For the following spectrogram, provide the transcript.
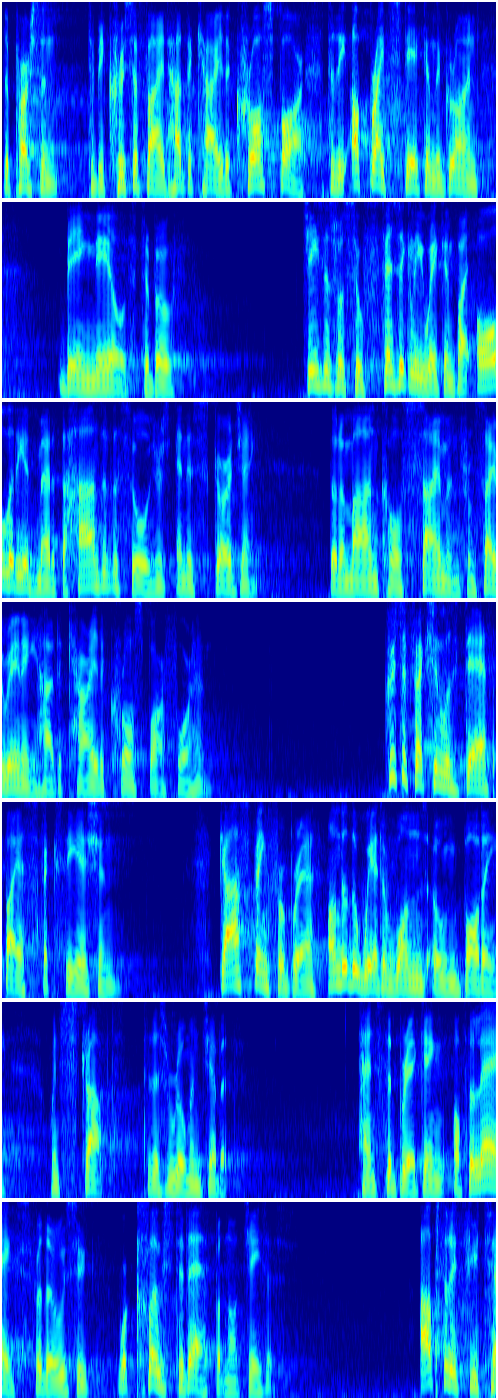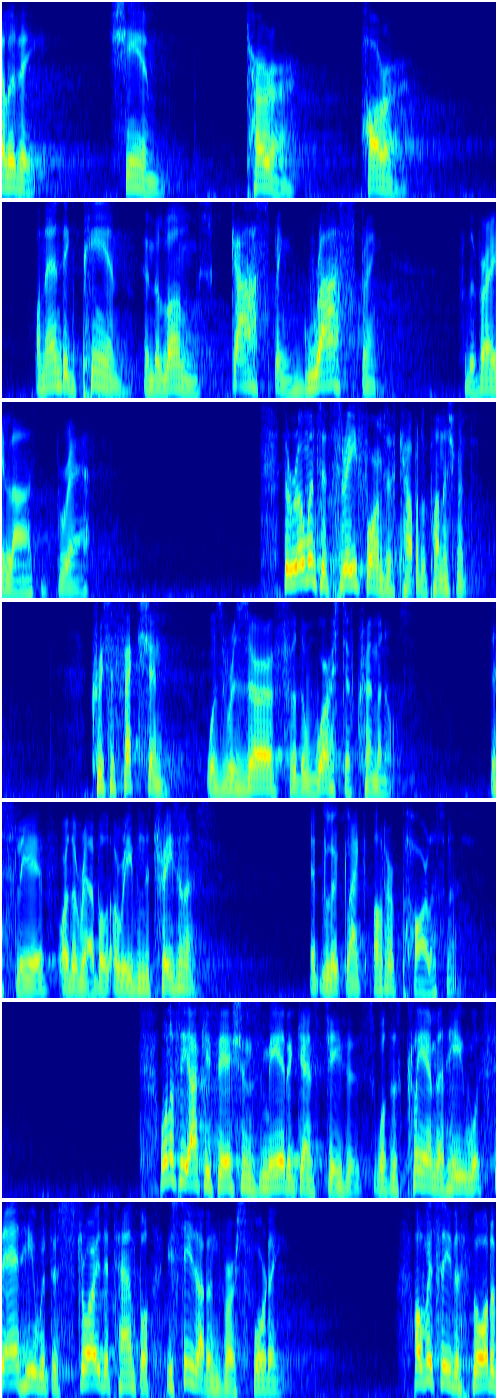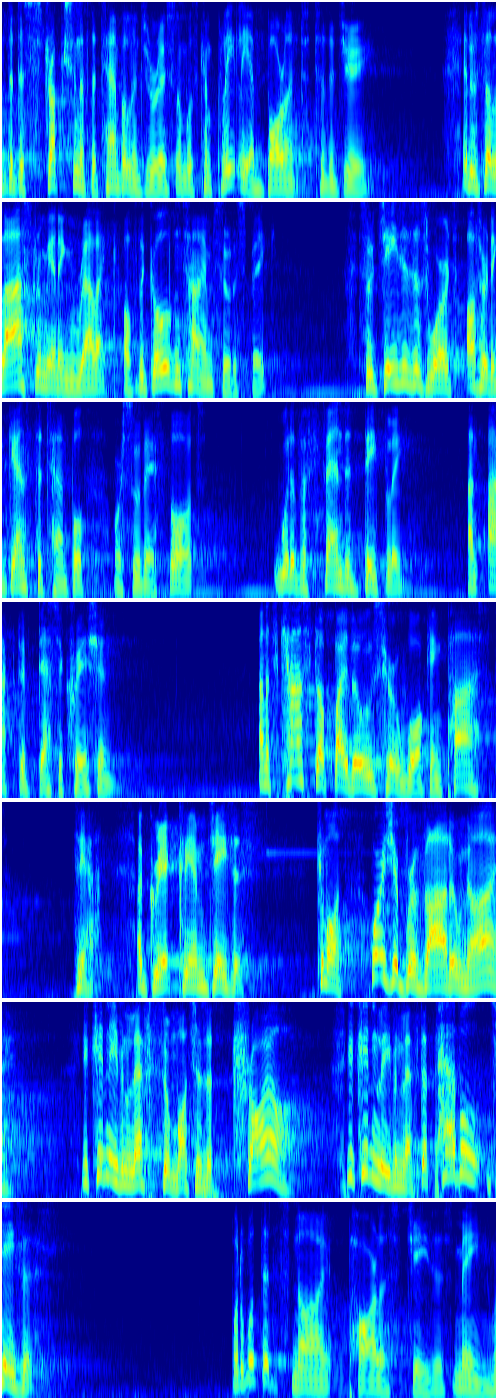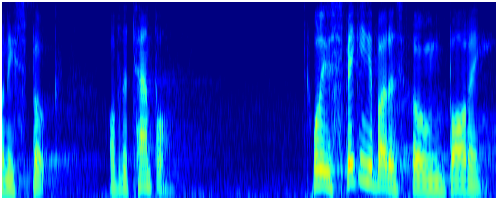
The person to be crucified had to carry the crossbar to the upright stake in the ground, being nailed to both. Jesus was so physically weakened by all that he had met at the hands of the soldiers in his scourging that a man called Simon from Cyrene had to carry the crossbar for him. Crucifixion was death by asphyxiation gasping for breath under the weight of one's own body when strapped to this Roman gibbet. Hence the breaking of the legs for those who were close to death but not Jesus. Absolute futility, shame, terror, horror, unending pain in the lungs, gasping, grasping for the very last breath. The Romans had three forms of capital punishment crucifixion, was reserved for the worst of criminals the slave or the rebel or even the treasonous. It looked like utter powerlessness. One of the accusations made against Jesus was his claim that he said he would destroy the temple. You see that in verse 40. Obviously, the thought of the destruction of the temple in Jerusalem was completely abhorrent to the Jew. It was the last remaining relic of the golden time, so to speak. So Jesus' words uttered against the temple, or so they thought, would have offended deeply an act of desecration. And it's cast up by those who are walking past. Yeah, a great claim, Jesus. Come on, where's your bravado now? You couldn't even lift so much as a trowel. You couldn't even lift a pebble, Jesus. But what did this now powerless Jesus mean when he spoke of the temple? Well, he was speaking about his own body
